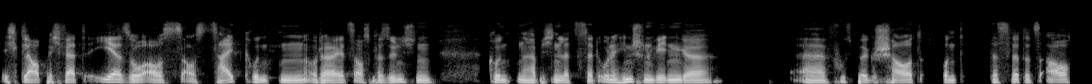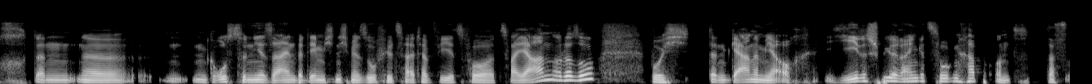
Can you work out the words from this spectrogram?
ich glaube, ich werde eher so aus, aus Zeitgründen oder jetzt aus persönlichen Gründen habe ich in letzter Zeit ohnehin schon weniger äh, Fußball geschaut und das wird jetzt auch dann eine, ein Großturnier sein, bei dem ich nicht mehr so viel Zeit habe wie jetzt vor zwei Jahren oder so, wo ich dann gerne mir auch jedes Spiel reingezogen habe und das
